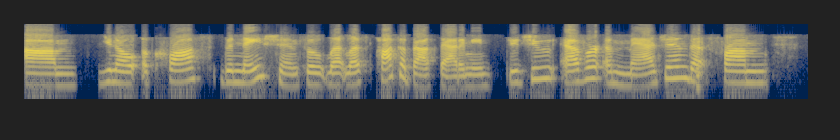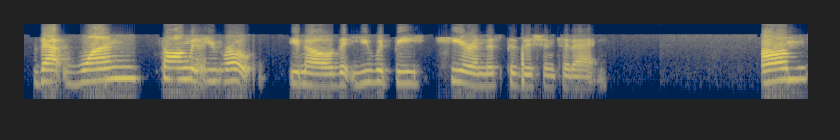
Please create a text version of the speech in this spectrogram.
Um, you know, across the nation. So let, let's talk about that. I mean, did you ever imagine that from that one song that you wrote, you know, that you would be here in this position today? Um,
